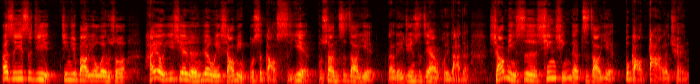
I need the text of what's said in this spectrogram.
二十一世纪经济报又问说，还有一些人认为小米不是搞实业，不算制造业。那雷军是这样回答的：小米是新型的制造业，不搞大而全。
